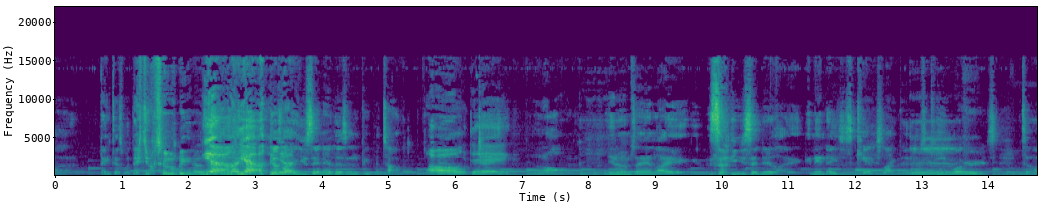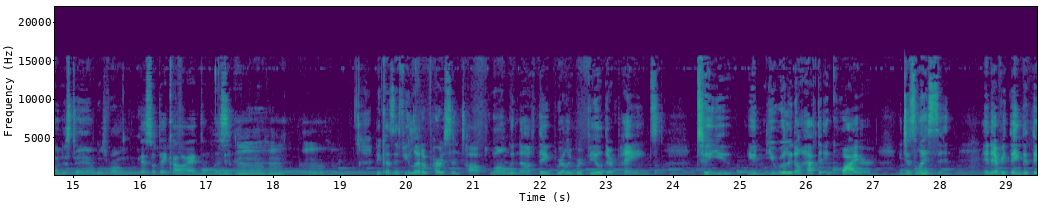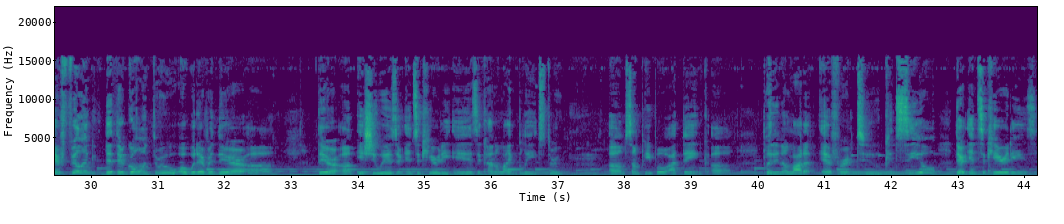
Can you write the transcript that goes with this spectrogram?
I think that's what they do too. You know? Yeah, like, yeah, Because like you sitting there listening to people talk All day, day. long. you know what I'm saying? Like so you sitting there like, and then they just catch like those Mm. key words to understand what's wrong. That's what they call active listening. Mm-hmm. Mm-hmm. Because if you let a person talk long enough, they really reveal their pains to you. You you really don't have to inquire. You just listen, and everything that they're feeling, that they're going through, or whatever their uh, their um, issue is, their insecurity is, it kind of like bleeds through. Um, some people, I think, uh, put in a lot of effort to conceal their insecurities,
